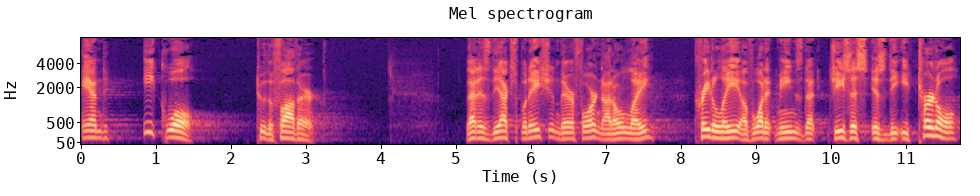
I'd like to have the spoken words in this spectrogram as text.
and equal to the Father. That is the explanation, therefore, not only creedally of what it means that Jesus is the eternal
